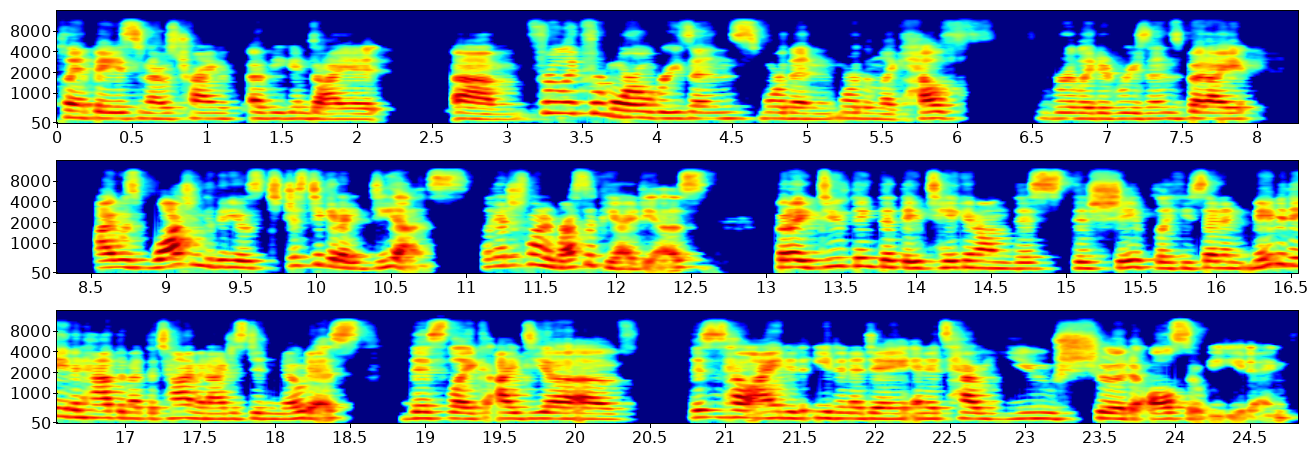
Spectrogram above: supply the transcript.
plant based and I was trying a vegan diet um, for like for moral reasons more than more than like health related reasons. But I I was watching the videos just to get ideas. Like I just wanted recipe ideas but i do think that they've taken on this this shape like you said and maybe they even had them at the time and i just didn't notice this like idea of this is how i need to eat in a day and it's how you should also be eating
